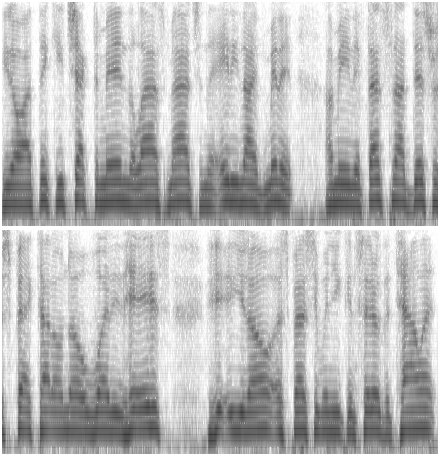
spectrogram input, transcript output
You know, I think he checked him in the last match in the 89th minute. I mean, if that's not disrespect, I don't know what it is. You know, especially when you consider the talent,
